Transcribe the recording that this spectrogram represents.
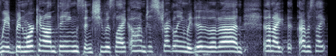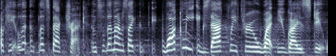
we had been working on things, and she was like, "Oh, I'm just struggling." We did it, and, and then I, I was like, "Okay, let, let's backtrack." And so then I was like, "Walk me exactly through what you guys do.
